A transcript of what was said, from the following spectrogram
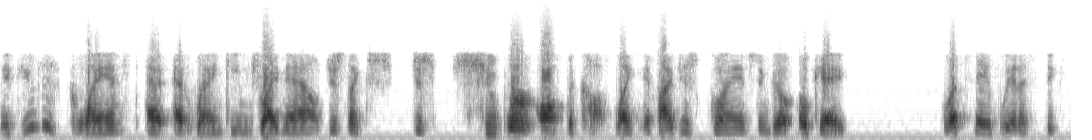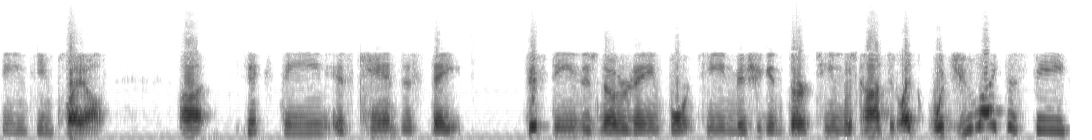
if you just glanced at, at rankings right now, just like just super off the cuff, like if I just glanced and go, okay, let's say if we had a 16 team playoff, uh, 16 is Kansas State, 15 is Notre Dame, 14 Michigan, 13 Wisconsin. Like, would you like to see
